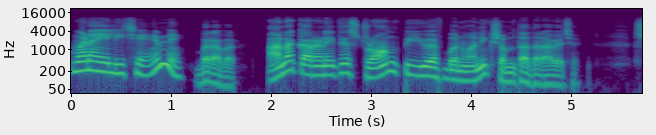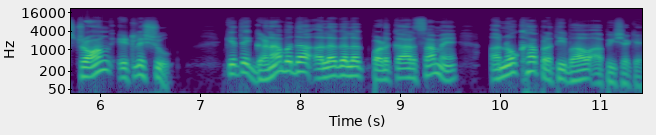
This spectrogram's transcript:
વણાયેલી છે એમને બરાબર. આના કારણે તે સ્ટ્રોંગ પીયુએફ બનવાની ક્ષમતા ધરાવે છે. સ્ટ્રોંગ એટલે શું? કે તે ઘણા બધા અલગ અલગ પડકાર સામે અનોખા પ્રતિભાવ આપી શકે.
